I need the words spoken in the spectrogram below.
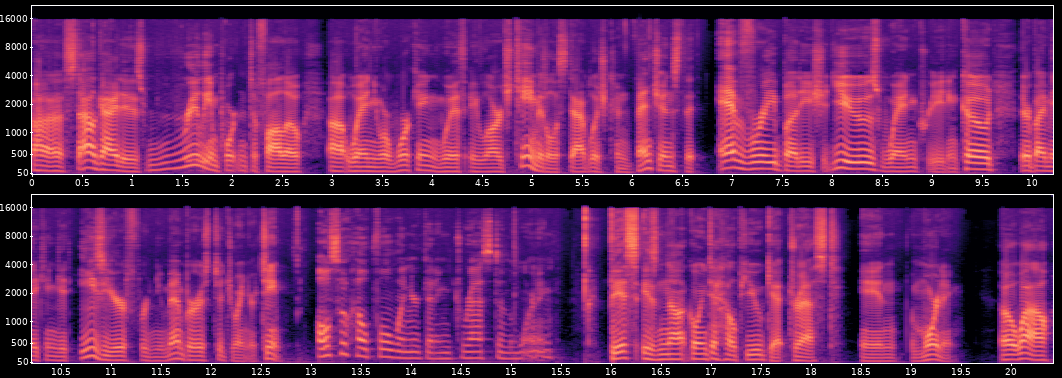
uh, style guide is really important to follow uh, when you're working with a large team. It'll establish conventions that everybody should use when creating code, thereby making it easier for new members to join your team. also helpful when you're getting dressed in the morning. This is not going to help you get dressed in the morning. Oh wow,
